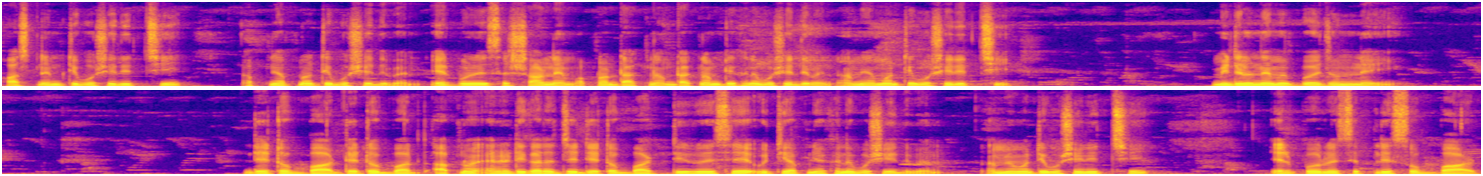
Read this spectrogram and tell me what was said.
ফার্স্ট নেমটি বসিয়ে দিচ্ছি। আপনি আপনারটি বসিয়ে দেবেন। এরপর রয়েছে সার নেম আপনার ডাক নাম। ডাক নামটি এখানে বসিয়ে দেবেন। আমি আমারটি বসিয়ে দিচ্ছি। মিডল নেমের প্রয়োজন নেই। Date of birth date of birth আপনার এনআইডি কার্ডের যে ডেট অফ বার্থটি রয়েছে, ওইটি আপনি এখানে বসিয়ে দেবেন। আমি আমারটি বসিয়ে নিচ্ছি। এরপর রয়েছে প্লেস অফ বার্থ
